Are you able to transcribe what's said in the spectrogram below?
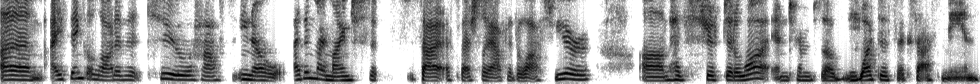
um, I think a lot of it too has, you know, I think my mindset, especially after the last year, um, has shifted a lot in terms of what does success mean.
